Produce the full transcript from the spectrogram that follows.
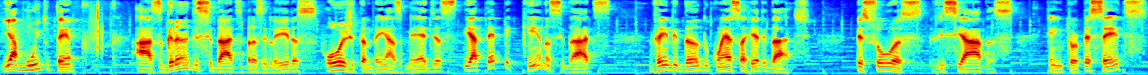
E há muito tempo, as grandes cidades brasileiras, hoje também as médias e até pequenas cidades, vêm lidando com essa realidade. Pessoas viciadas em entorpecentes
